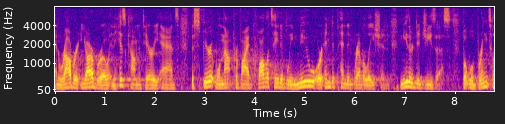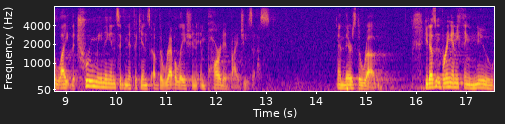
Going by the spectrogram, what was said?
And Robert Yarbrough, in his commentary, adds The Spirit will not provide qualitatively new or independent revelation, neither did Jesus, but will bring to light the true meaning and significance of the revelation imparted by Jesus. And there's the rub. He doesn't bring anything new,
